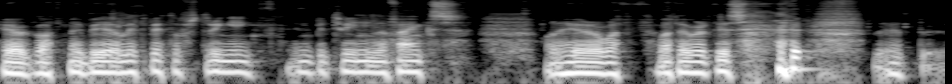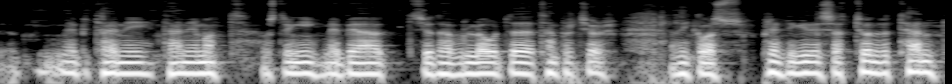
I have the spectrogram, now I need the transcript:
here I got maybe a little bit of stringing in between the fangs or here or what, whatever it is. It, maybe tiny tiny amount of stringing. Maybe I should have lowered the temperature. I think I was printing this at 210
